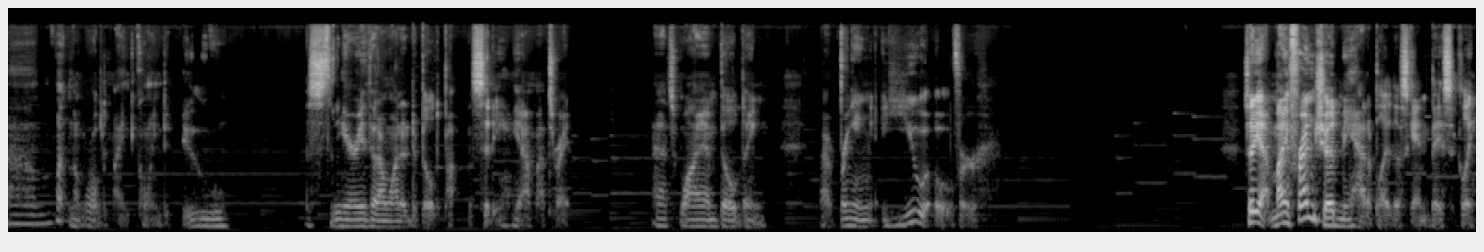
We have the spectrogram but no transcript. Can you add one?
Um, what in the world am I going to do? This is the area that I wanted to build a city. Yeah, that's right. That's why I'm building, uh, bringing you over. So yeah, my friend showed me how to play this game, basically.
